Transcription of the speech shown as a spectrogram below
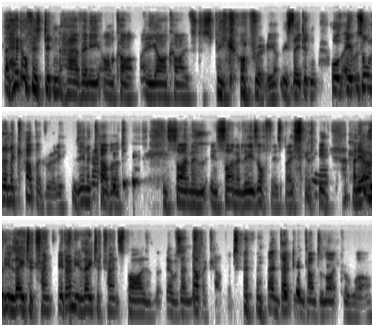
The head office didn't have any archi- any archives to speak of, really. At least they didn't. All it was all in a cupboard, really. It was in a right. cupboard in Simon in Simon Lee's office, basically. Yeah. And it only later trans- it only later transpired that there was another cupboard, and that didn't come to light for a while.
